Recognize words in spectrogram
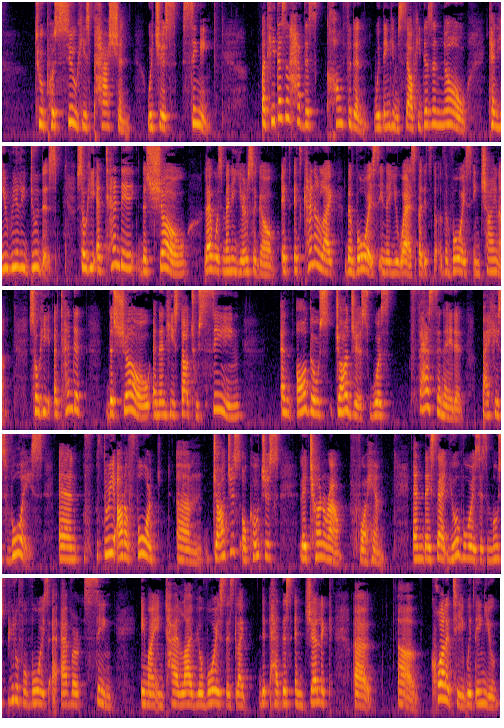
to pursue his passion, which is singing. But he doesn't have this confidence within himself. He doesn't know can he really do this? So he attended the show that was many years ago. It, it's kind of like The Voice in the US, but it's the, the Voice in China. So he attended the show and then he started to sing and all those judges was fascinated by his voice and three out of four um, judges or coaches they turn around for him and they said, Your voice is the most beautiful voice I ever sing in my entire life. Your voice is like, had this angelic uh, uh, quality within you.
